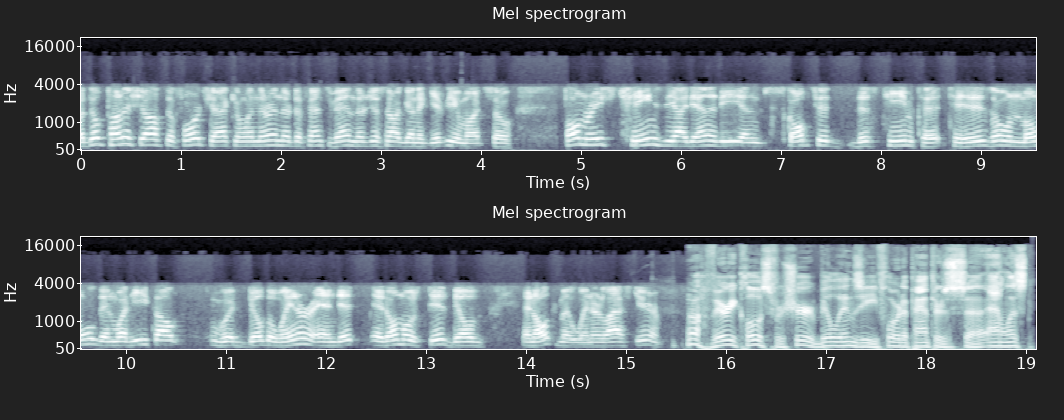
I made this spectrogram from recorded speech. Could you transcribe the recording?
but they'll punish you off the forecheck, and when they're in their defensive end, they're just not going to give you much. So Paul Maurice changed the identity and sculpted this team to, to his own mold and what he felt would build a winner, and it, it almost did build an ultimate winner last year. Oh, very close for sure. Bill Lindsay, Florida Panthers uh, analyst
